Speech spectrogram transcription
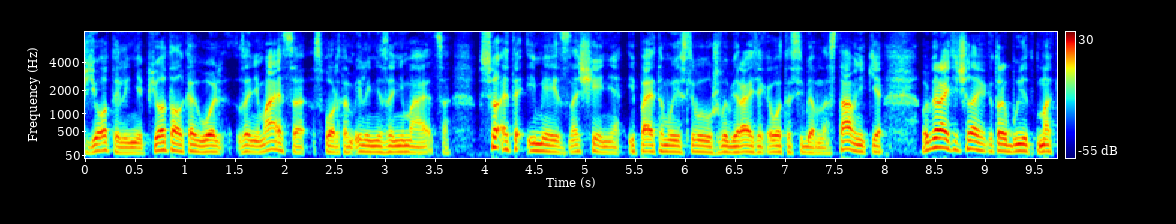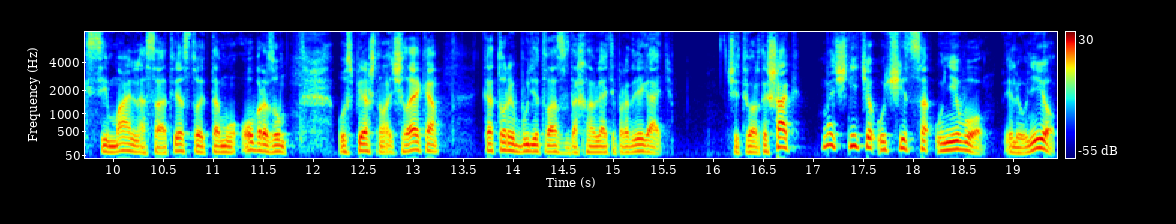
пьет или не пьет алкоголь, занимается спортом или не занимается. Все это имеет значение. И поэтому, если вы уж выбираете кого-то себе в наставнике, выбирайте человека, который будет максимально соответствовать тому образу успешного человека, который будет вас вдохновлять и продвигать. Четвертый шаг – начните учиться у него или у нее.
